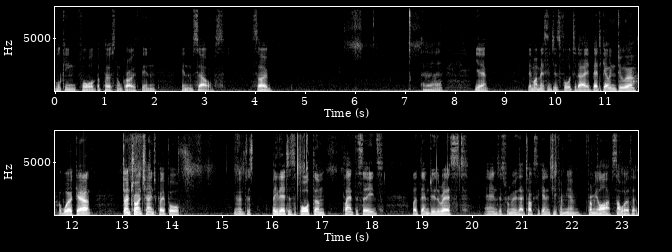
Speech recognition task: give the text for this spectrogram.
looking for the personal growth in in themselves. So, uh, yeah, they're my messages for today. About to go and do a, a workout. Don't try and change people. You know, just be there to support them, plant the seeds, let them do the rest and just remove that toxic energy from your from your life. It's not worth it.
